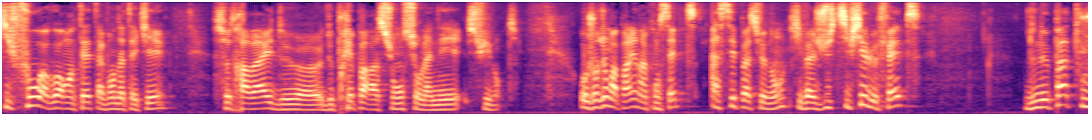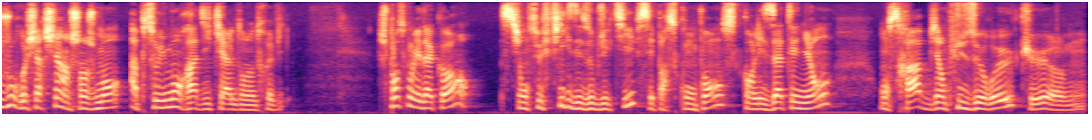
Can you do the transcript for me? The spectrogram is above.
qu'il faut avoir en tête avant d'attaquer ce travail de, euh, de préparation sur l'année suivante. Aujourd'hui, on va parler d'un concept assez passionnant qui va justifier le fait de ne pas toujours rechercher un changement absolument radical dans notre vie. Je pense qu'on est d'accord, si on se fixe des objectifs, c'est parce qu'on pense qu'en les atteignant, on sera bien plus heureux que euh,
